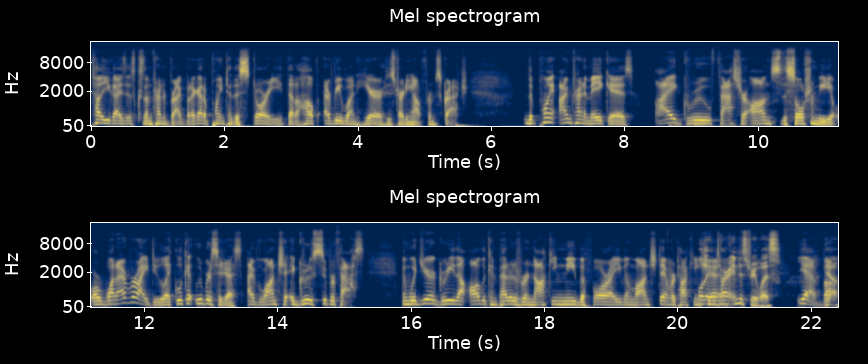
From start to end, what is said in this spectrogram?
tell you guys this because I'm trying to brag, but I got to point to this story that'll help everyone here who's starting out from scratch. The point I'm trying to make is I grew faster on the social media or whatever I do. Like, look at Ubersuggest. I've launched it, it grew super fast. And would you agree that all the competitors were knocking me before I even launched it and we're talking Well, shit? the entire industry was. Yeah, but Yeah.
